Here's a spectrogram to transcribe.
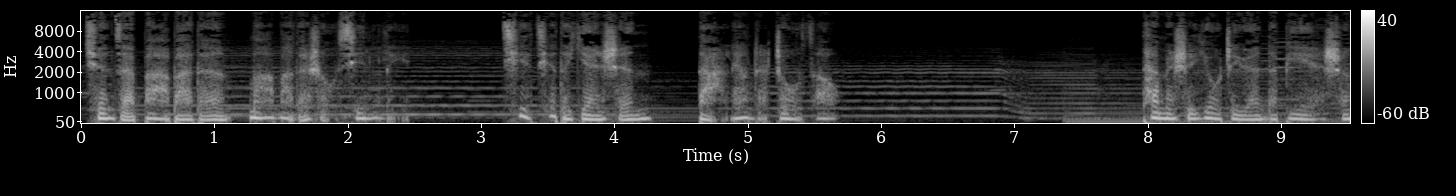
圈在爸爸的、妈妈的手心里，怯怯的眼神打量着周遭。他们是幼稚园的毕业生，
